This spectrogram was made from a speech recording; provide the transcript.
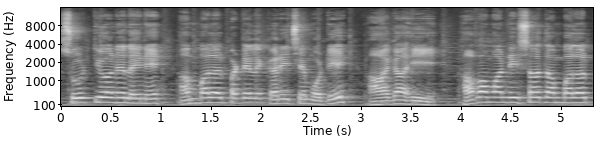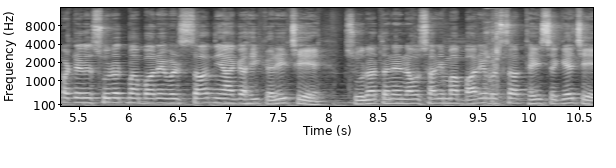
સુરતીઓને લઈને અંબાલાલ પટેલે કરી છે મોટી આગાહી. હવામાન નિષ્ણાત અંબાલાલ પટેલે સુરતમાં ભારે વરસાદની આગાહી કરી છે. સુરત અને નવસારીમાં ભારે વરસાદ થઈ શકે છે.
